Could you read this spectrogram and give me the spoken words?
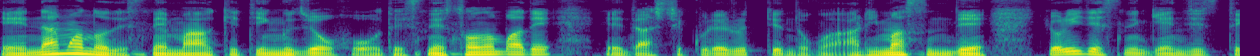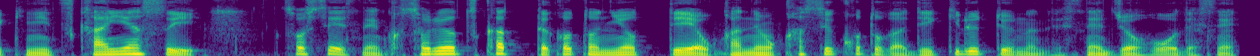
えー、生のですね、マーケティング情報をですね、その場で、出してくれるっていうのがありますんで、よりですね、現実的に使いやすい、そしてですね、それを使ったことによってお金を稼ぐことができるっていうのはですね、情報をですね、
